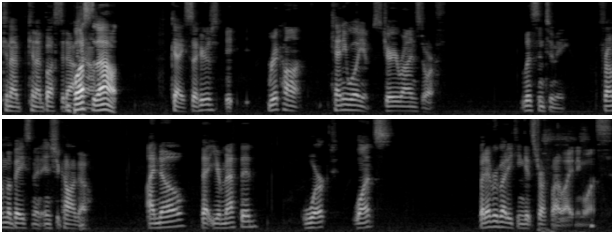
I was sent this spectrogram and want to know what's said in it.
Can I can I bust it out? Bust now? it out. Okay, so here's it, Rick Hahn, Kenny Williams, Jerry Reinsdorf listen to me from a basement in Chicago. I know that your method worked once, but everybody can get struck by lightning once.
